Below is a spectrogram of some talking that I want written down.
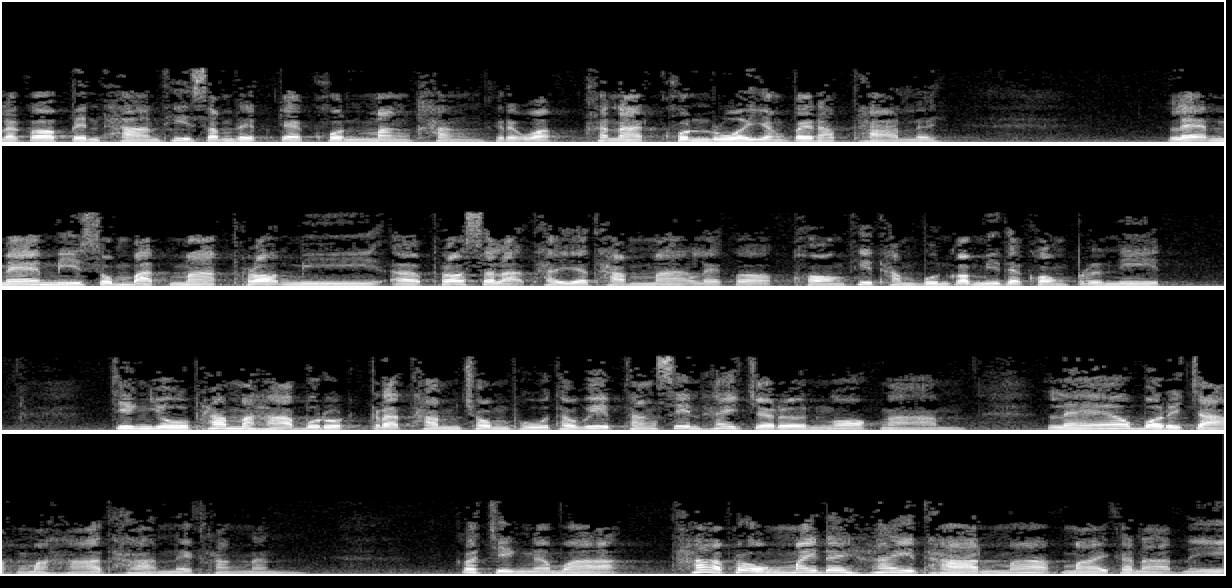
แล้วก็เป็นทานที่สำเร็จแก่คนมั่งคั่งเรียกว่าขนาดคนรวยยังไปรับทานเลย และแม้มีสมบัติมาก เพราะมีเพราะสละทายธรรมมาก และก็ของที่ทำบุญก็มีแต่ของประณีตจริงอยู่พระมหาบุรุษกระทำชมพูทวีปทั้งสิ้นให้เจริญงอกงาม แล้วบริจาคมหาทานในครั้งนั้น ก็จริงนะว่าถ้าพระองค์ไม่ได้ให้ทานมากมายขนาดนี้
